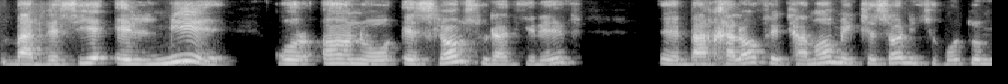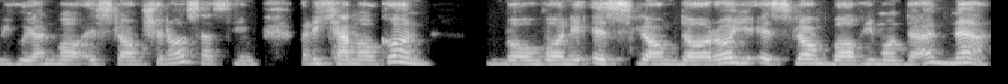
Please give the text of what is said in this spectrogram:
بررسی علمی قرآن و اسلام صورت گرفت. برخلاف تمام کسانی که خودتون می‌گویند ما اسلام شناس هستیم ولی کماکان به عنوان اسلام دارای اسلام باقی مانده نه.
